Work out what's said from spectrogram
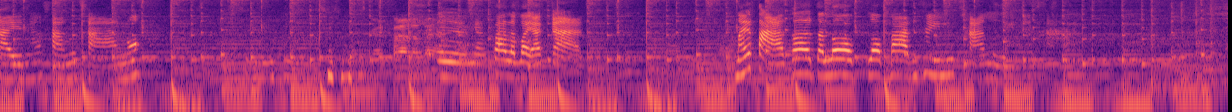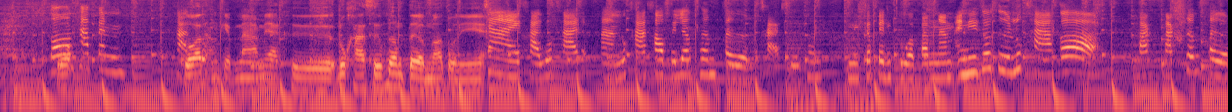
ายนะคะ ลูกค้าเนาะ เอองานฝ้าระบายอากาศ ไม้ฝาก็จะรอบรอบบ้านให้ลูกค้าเลยนะคะก็ตัวถ้าเป็นค่ะตัวถังเก็บน้ำเนี่ยคือลูกค้าซื้อเพิ่มเติมเนาะตัวนี้ ใช่ค่ะลูกค้าอ่าลูกค้าเข้าไปเลือกเพิ่มเติมค่ะ ซื้อเพิ่มอันนี้ก็เป็นตัวปั๊มน้ำอันนี้ก็คือลูกค้าก็พักพักเพิ่มเติม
